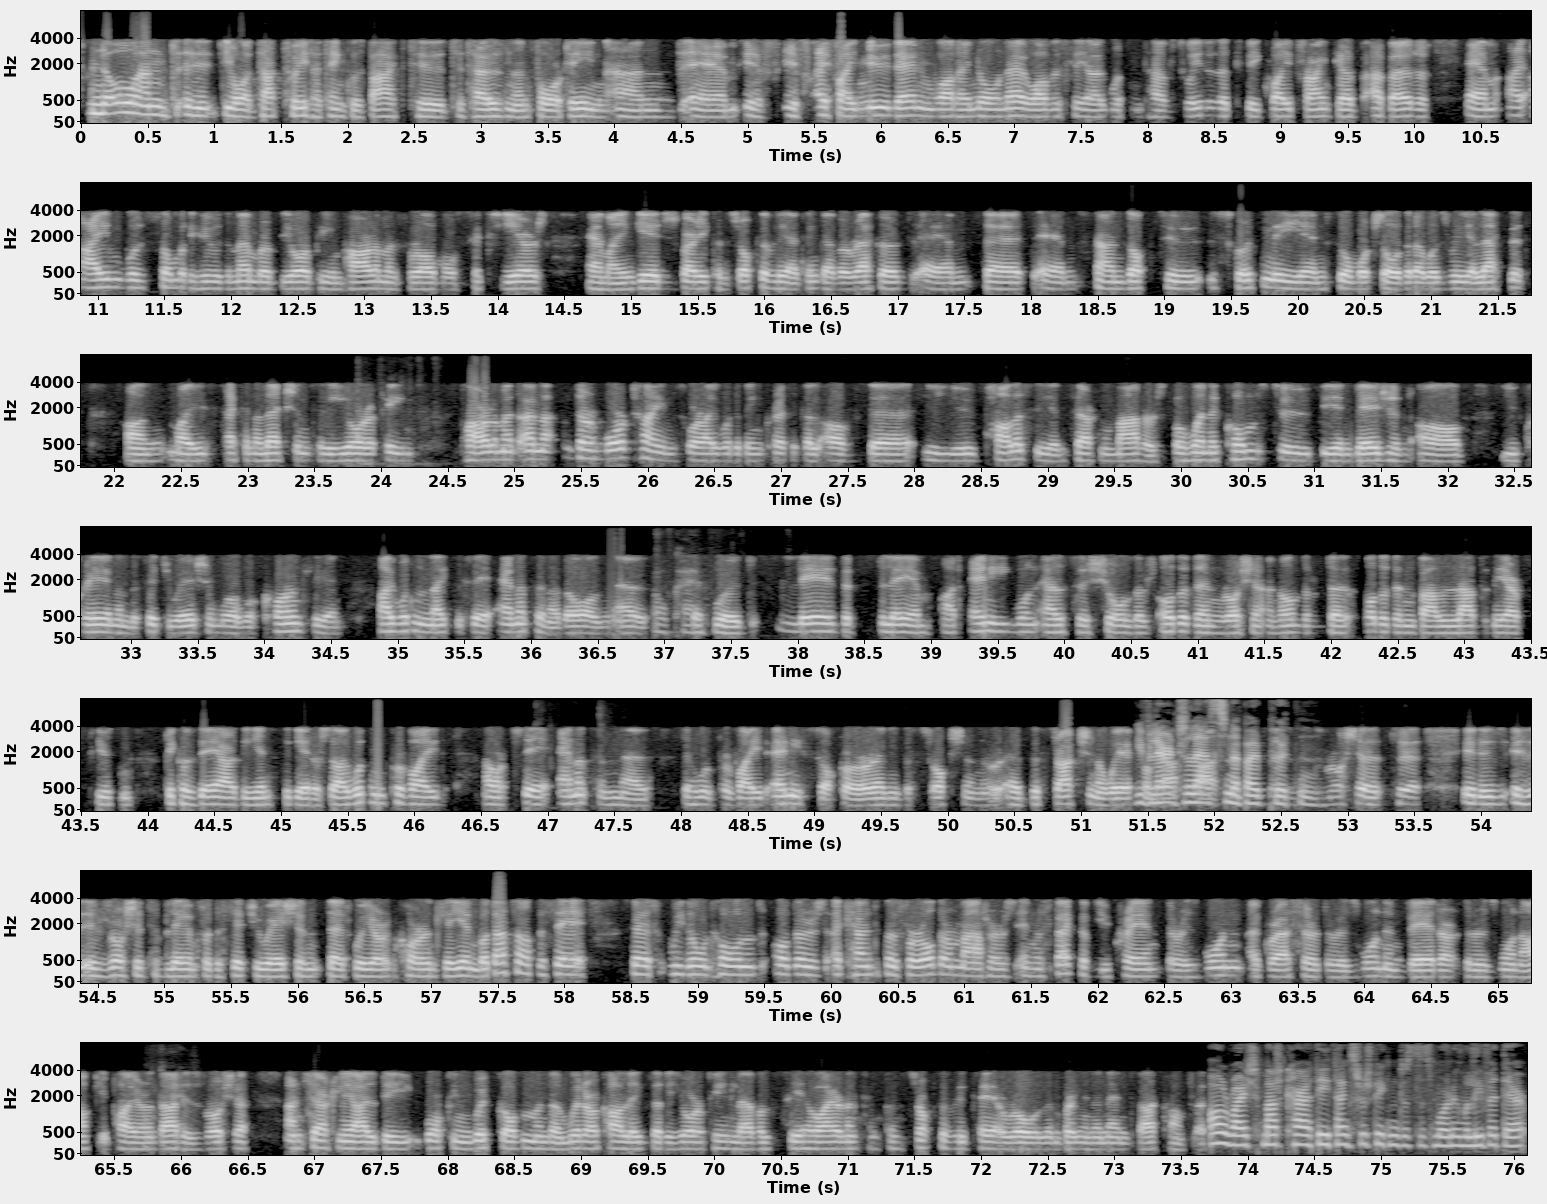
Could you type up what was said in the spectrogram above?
No, and uh, you know that tweet I think was back to 2014, and um, if if if I knew then what I know now, obviously I wouldn't have tweeted it. To be quite frank about it, um, I, I was somebody who was a member of the European Parliament for almost six years. Um, I engaged very constructively. I think I have a record um, that um, stands up to scrutiny, and um, so much so that I was re-elected on my second election to the European Parliament. And there were times where I would have been critical of the EU policy in certain matters. But when it comes to the invasion of Ukraine and the situation where we're currently in, I wouldn't like to say anything at all now okay. that would lay the blame on anyone else's shoulders other than Russia and under the, other than Vladimir Putin because they are the instigator. So I wouldn't provide or say anything now that would provide any succor or any destruction or a distraction away You've from learned a lesson about Putin. It Russia to it is it is Russia to blame for the situation that we are currently in. But that's not to say that we don't hold others accountable for other matters in respect of Ukraine. There is one aggressor, there is one invader, there is one occupier, and that is Russia. And certainly I'll be working with government and with our colleagues at a European level to see how Ireland can constructively play a role in bringing an end to that conflict. All right, Matt Carthy, thanks for speaking to us this morning. We'll leave it there.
